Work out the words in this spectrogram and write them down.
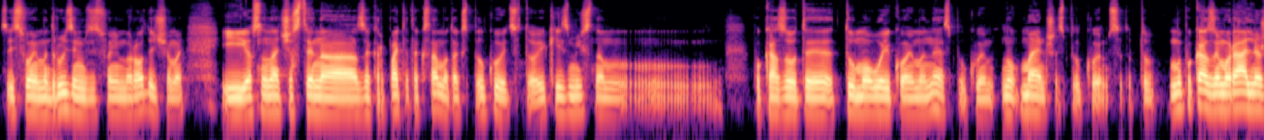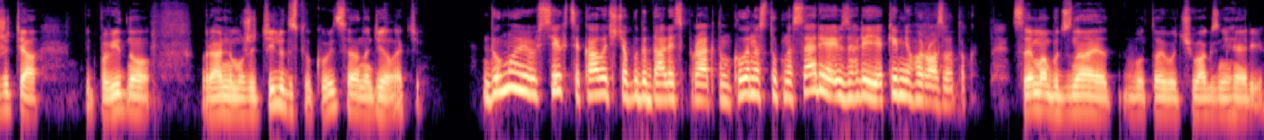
зі своїми друзями, зі своїми родичами. І основна частина Закарпаття так само так спілкується. То який зміст нам показувати ту мову, якою ми не спілкуємо, ну менше спілкуємося. Тобто ми показуємо реальне життя. Відповідно, в реальному житті люди спілкуються на діалекті. Думаю, всіх цікавить, що буде далі з проектом. Коли наступна серія, і взагалі який в нього розвиток? Це, мабуть, знає той от чувак з Нігерії.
